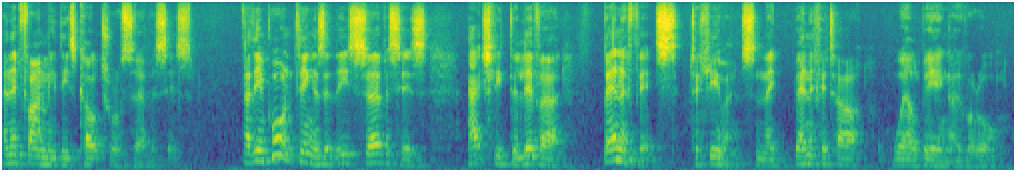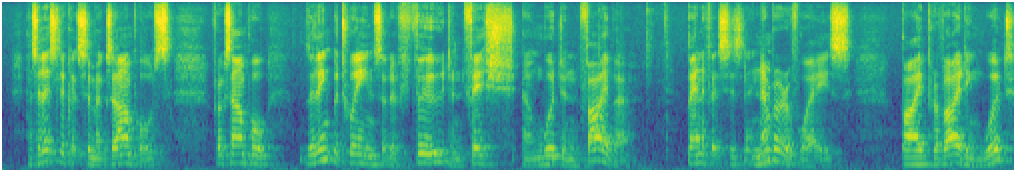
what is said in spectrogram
and then finally these cultural services. Now, the important thing is that these services actually deliver benefits to humans and they benefit our well being overall. And so let's look at some examples. For example, the link between sort of food and fish and wood and fibre benefits us in a number of ways, by providing wood,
